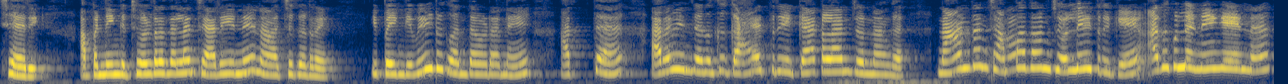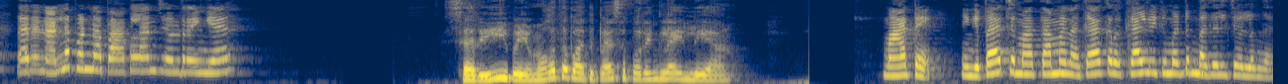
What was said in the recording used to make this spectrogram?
சரி அப்ப நீங்க சொல்றதெல்லாம் சரின்னே நான் வச்சுக்கிறேன். இப்ப எங்க வீட்டுக்கு வந்த உடனே அத்தை அரவிந்தனுக்கு காயத்ரியை கேட்கலான்னு சொன்னாங்க. நான் தான் சம்மதம் சொல்லிட்டு இருக்கேன். அதுக்குள்ள நீங்க என்ன? வேற நல்ல பண்ண பார்க்கலாம்னு சொல்றீங்க? சரி இப்போ என் முகத்தை பார்த்து பேச போறீங்களா இல்லையா? மாட்டேன். நீங்க பேச்ச மாத்தாம நான் கேக்குற கேள்விக்கு மட்டும் பதில் சொல்லுங்க.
